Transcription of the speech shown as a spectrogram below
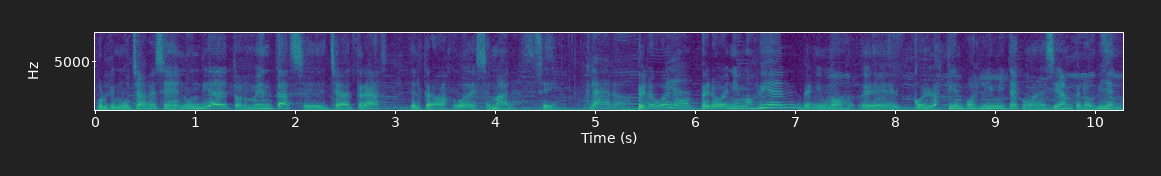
porque muchas veces en un día de tormenta se echa atrás el trabajo de semanas. Sí. Claro. Pero también. bueno, pero venimos bien, venimos eh, con los tiempos límites, como decían, pero bien.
